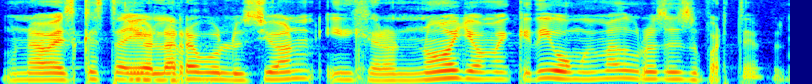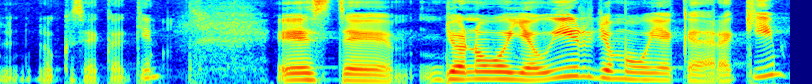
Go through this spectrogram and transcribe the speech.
una vez que estalló la revolución, y dijeron, no, yo me quedé, digo, muy maduros de su parte, pues, lo que sea cada quien. Este, yo no voy a huir, yo me voy a quedar aquí.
